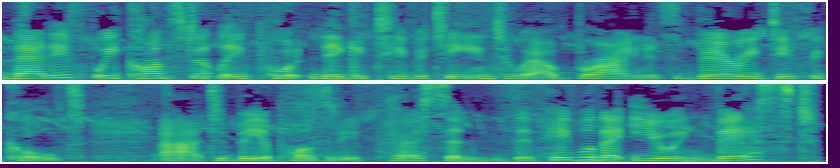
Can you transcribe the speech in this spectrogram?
that if we constantly put negativity into our brain, it's very difficult uh, to be a positive person. The people that you invest,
